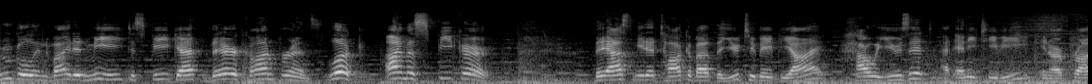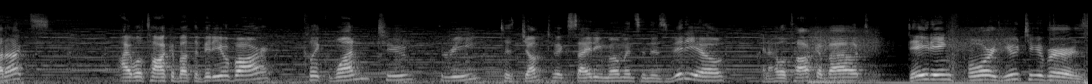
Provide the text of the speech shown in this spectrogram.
Google invited me to speak at their conference. Look, I'm a speaker. They asked me to talk about the YouTube API, how we use it at AnyTV in our products. I will talk about the video bar. Click one, two, three to jump to exciting moments in this video. And I will talk about dating for YouTubers,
